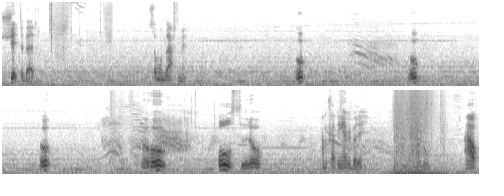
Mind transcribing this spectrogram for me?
Shit to bed. Someone's after me. Oh. Oh. Oh. Oh. Balls to the door. I'm attracting everybody. Ow.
